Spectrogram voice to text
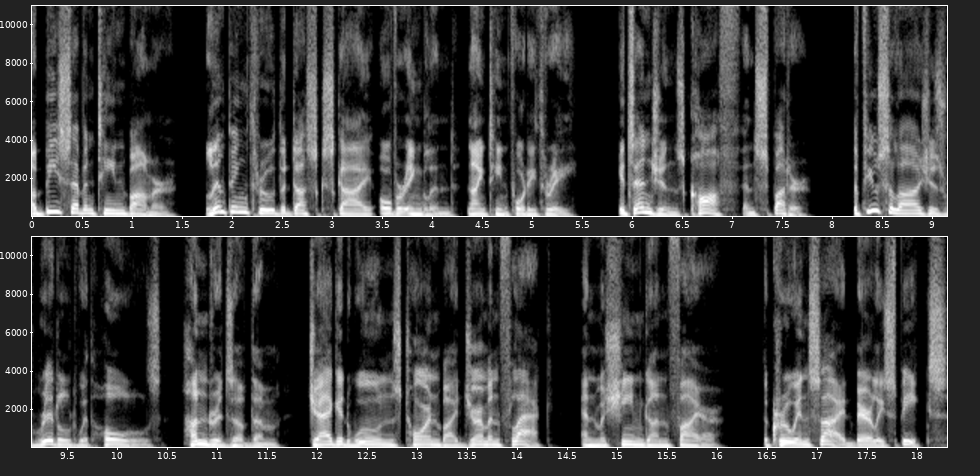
A B-17 bomber, limping through the dusk sky over England, 1943. Its engines cough and sputter. The fuselage is riddled with holes, hundreds of them, jagged wounds torn by German flak and machine gun fire. The crew inside barely speaks.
